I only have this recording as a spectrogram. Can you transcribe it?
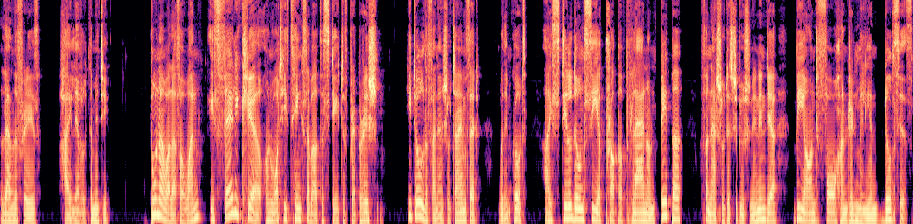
than the phrase high level committee. Poonawalla, for one, is fairly clear on what he thinks about the state of preparation. He told the Financial Times that, within quotes, I still don't see a proper plan on paper for national distribution in India beyond 400 million doses.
